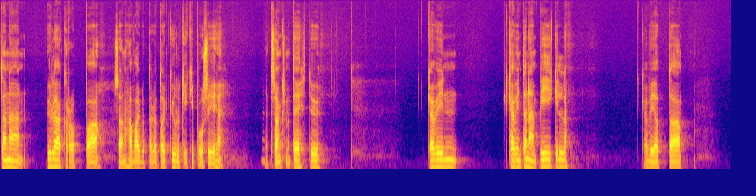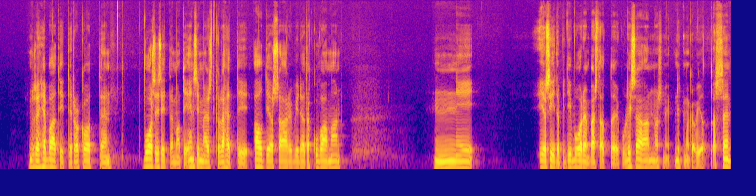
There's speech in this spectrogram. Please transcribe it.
tänään yläkroppaa. Saa nähdä vaikuttaako toi kylkikipu siihen, että saanko mä tehtyä. Kävin, kävin tänään piikillä. Kävin ottaa semmoisen hepatiittirokotteen. Vuosi sitten mä otin ensimmäiset, kun lähdettiin Autiosaari-videota kuvaamaan. Niin ja siitä piti vuoden päästä ottaa joku lisäannos, niin nyt mä kävin ottaa sen.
